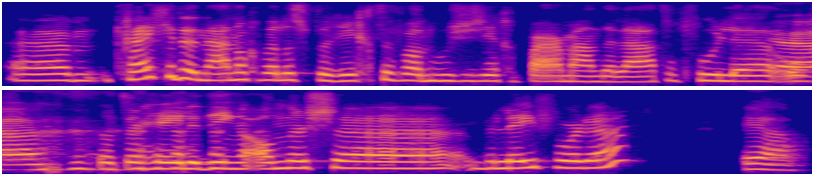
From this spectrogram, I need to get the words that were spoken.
Ehm, krijg je daarna nog wel eens berichten van hoe ze zich een paar maanden later voelen? Of dat er hele dingen anders eh, beleefd worden? ja,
